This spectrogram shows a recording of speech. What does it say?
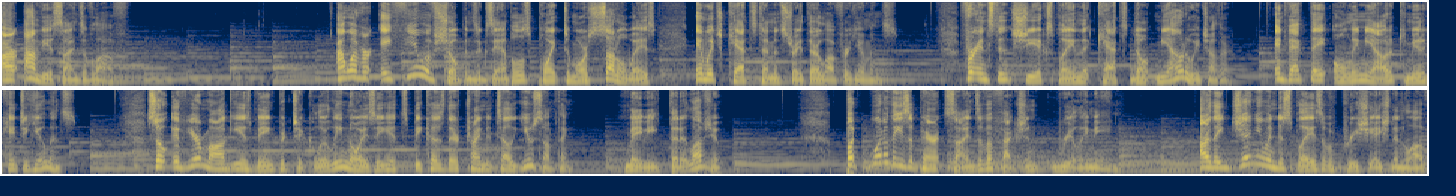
are obvious signs of love. However, a few of Chopin's examples point to more subtle ways in which cats demonstrate their love for humans For instance, she explained that cats don't meow to each other In fact, they only meow to communicate to humans So if your Moggy is being particularly noisy It's because they're trying to tell you something maybe that it loves you But what do these apparent signs of affection really mean? Are they genuine displays of appreciation and love?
